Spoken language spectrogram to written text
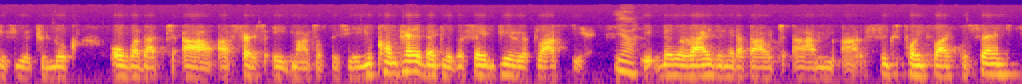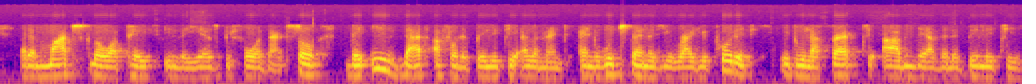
if you were to look over that uh, uh, first eight months of this year. You compare that with the same period last year. Yeah. They were rising at about um, uh, 6.5% at a much slower pace in the years before that. So there is that affordability element, and which then, as you rightly put it, it will affect um, the availability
